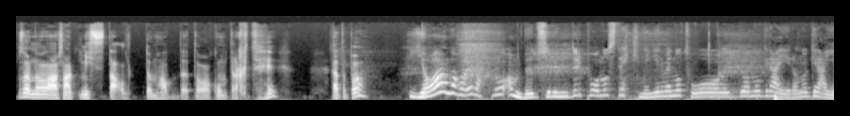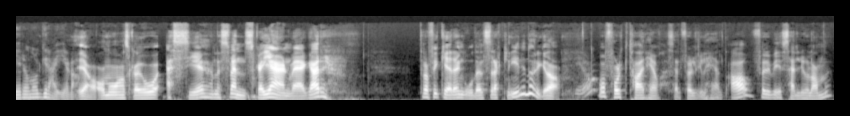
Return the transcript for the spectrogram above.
Og så har de snart mista alt de hadde av kontrakter etterpå. Ja, det har jo vært noen anbudsrunder på noen strekninger med noe tog og noe greier og noe greier og noe greier, da. Ja, og nå skal jo SJ, eller svenska jernveger, trafikkere en god del strekninger i Norge, da. Ja. Og folk tar jo selvfølgelig helt av, for vi selger jo landet.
